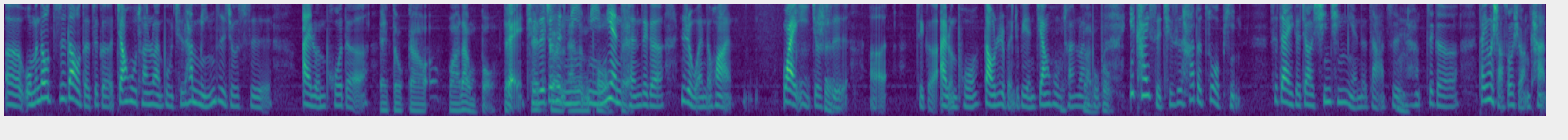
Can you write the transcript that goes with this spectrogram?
呃，我们都知道的这个江户川乱步，其实它名字就是爱伦坡的瓦浪博，对，其实就是你你念成这个日文的话，外译就是是呃这个爱伦坡到日本就变成江户川乱步。一开始其实他的作品是在一个叫《新青年》的杂志，这个他因为小时候喜欢看，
